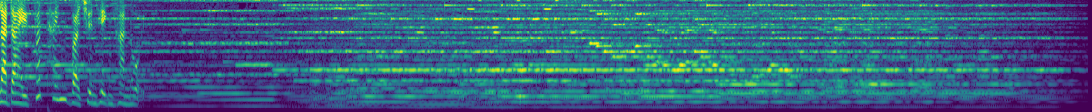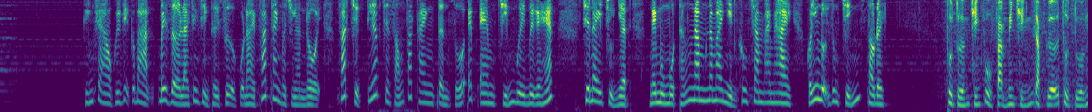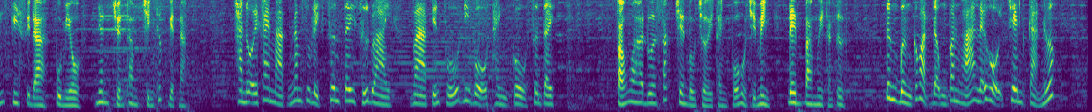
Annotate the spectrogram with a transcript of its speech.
là Đài Phát thanh và Truyền hình Hà Nội. Kính chào quý vị các bạn. Bây giờ là chương trình thời sự của Đài Phát thanh và Truyền hình Hà Nội, phát trực tiếp trên sóng phát thanh tần số FM 90 MHz. Trưa nay chủ nhật, ngày mùng 1 tháng 5 năm 2022 có những nội dung chính sau đây. Thủ tướng Chính phủ Phạm Minh Chính gặp gỡ Thủ tướng Kishida Fumio nhân chuyến thăm chính thức Việt Nam. Hà Nội khai mạc năm du lịch Sơn Tây xứ Đoài và tuyến phố đi bộ thành cổ Sơn Tây. Pháo hoa đua sắc trên bầu trời thành phố Hồ Chí Minh đêm 30 tháng 4. Tưng bừng các hoạt động văn hóa lễ hội trên cả nước.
